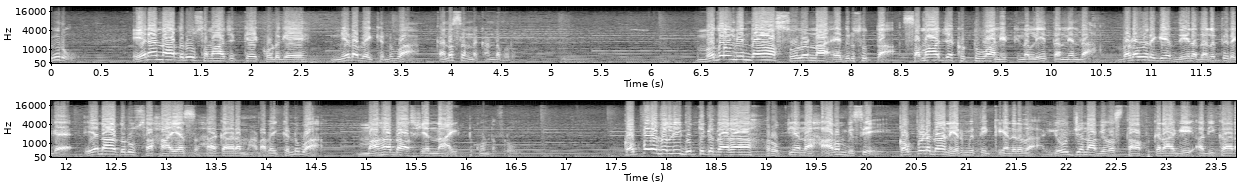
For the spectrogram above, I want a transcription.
ಇವರು ಏನನ್ನಾದರೂ ಸಮಾಜಕ್ಕೆ ಕೊಡುಗೆ ನೀಡಬೇಕೆನ್ನುವ ಕನಸನ್ನು ಕಂಡವರು. ಮೊದಲಿನಿಂದ ಸೋಲನ್ನ ಎದುರಿಸುತ್ತಾ ಸಮಾಜ ಕಟ್ಟುವ ನಿಟ್ಟಿನಲ್ಲಿ ತನ್ನಿಂದ ಬಡವರಿಗೆ ದೀನ ದಲಿತರಿಗೆ ಏನಾದರೂ ಸಹಾಯ ಸಹಕಾರ ಮಾಡಬೇಕೆನ್ನುವ ಮಹದಾಸೆಯನ್ನ ಇಟ್ಟುಕೊಂಡವರು. ಕೊಪ್ಪಳದಲ್ಲಿ ಗುತ್ತಿಗೆದಾರ ವೃತ್ತಿಯನ್ನು ಆರಂಭಿಸಿ ಕೊಪ್ಪಳದ ನಿರ್ಮಿತಿ ಕೇಂದ್ರದ ಯೋಜನಾ ವ್ಯವಸ್ಥಾಪಕರಾಗಿ ಅಧಿಕಾರ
